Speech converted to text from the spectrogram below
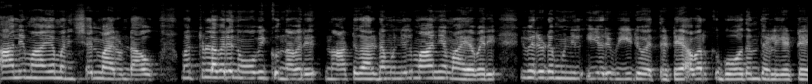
ആലിമായ മനുഷ്യന്മാരുണ്ടാവും. മറ്റുള്ളവരെ നോവിക്കുന്നവർ നാട്ടുകാരുടെ മുന്നിൽ മാന്യമായവർ ഇവരുടെ മുന്നിൽ ഈ ഒരു വീഡിയോ എത്തട്ടെ. അവർക്ക് ബോധം തെളിയട്ടെ.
